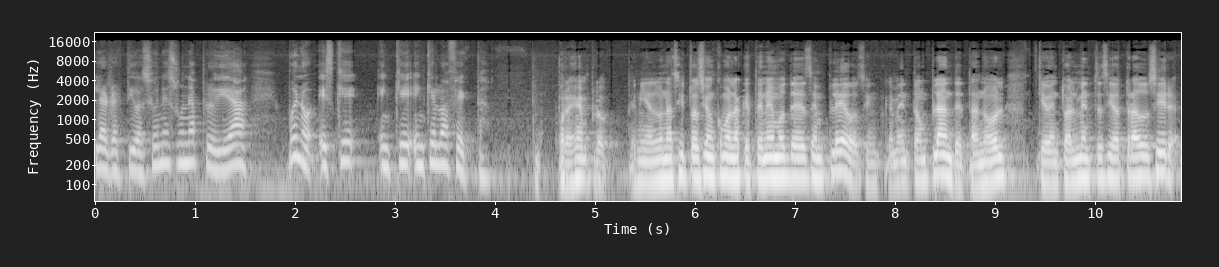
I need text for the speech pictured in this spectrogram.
la reactivación es una prioridad. Bueno, es que ¿en qué, en qué lo afecta? por ejemplo, teniendo una situación como la que tenemos de desempleo, se implementa un plan de etanol que eventualmente se iba a traducir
